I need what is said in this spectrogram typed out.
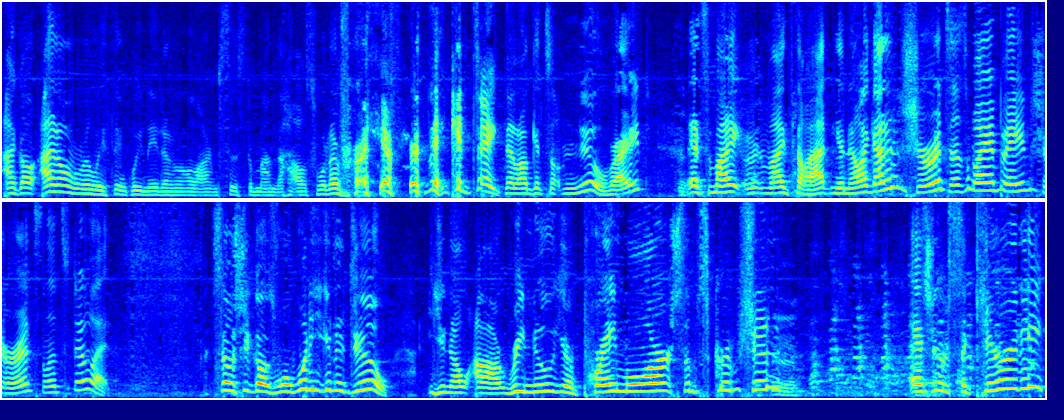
I go, I don't really think we need an alarm system on the house. Whatever they can take, then I'll get something new, right? That's my my thought. You know, I got insurance. That's why I pay insurance. Let's do it. So she goes, well, what are you going to do? you know, uh, renew your Pray More subscription yeah. as your security?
